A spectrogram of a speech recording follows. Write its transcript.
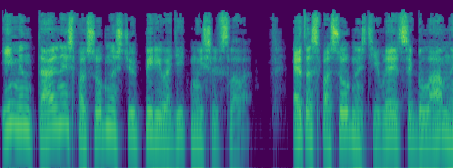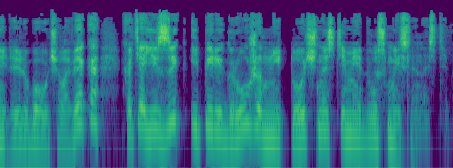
и ментальной способностью переводить мысль в слова. Эта способность является главной для любого человека, хотя язык и перегружен неточностями и двусмысленностями.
